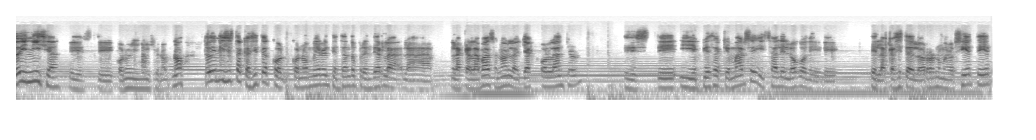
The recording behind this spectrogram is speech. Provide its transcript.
todo inicia este, con un inicio, ¿no? No, todo inicia esta casita con, con Homero intentando prender la, la, la calabaza, ¿no? La Jack O' Lantern, este, y empieza a quemarse y sale el logo de, de, de la casita del horror número 7,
